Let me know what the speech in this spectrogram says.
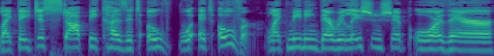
like they just stop because it's over, it's over, like meaning their relationship or their,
